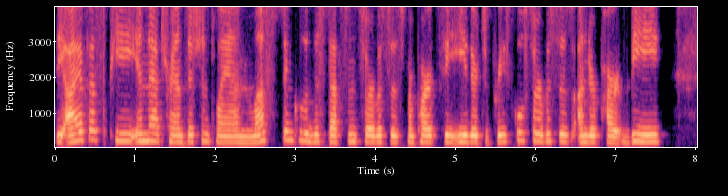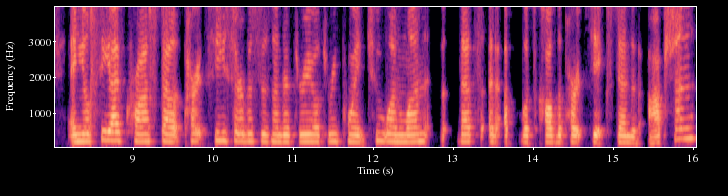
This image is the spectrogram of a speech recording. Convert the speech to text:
the ifsp in that transition plan must include the steps and services from part c either to preschool services under part b and you'll see I've crossed out Part C services under 303.211. That's a, what's called the Part C extended option.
